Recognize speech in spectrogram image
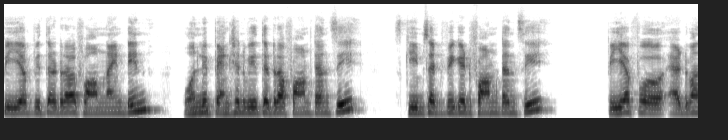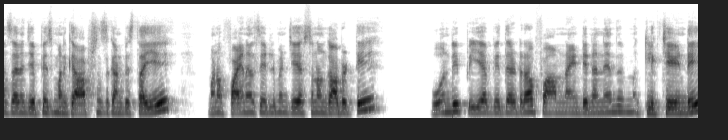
PF withdraw form nineteen only pension withdraw form ten C scheme certificate form ten C PF uh, advance అని చెప్పేసి మనకి ఆప్షన్స్ కనిపిస్తాయి. మనం ఫైనల్ సెటిల్మెంట్ చేస్తున్నాం కాబట్టి only PF withdraw form nineteen అనేది క్లిక్ చేయండి.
